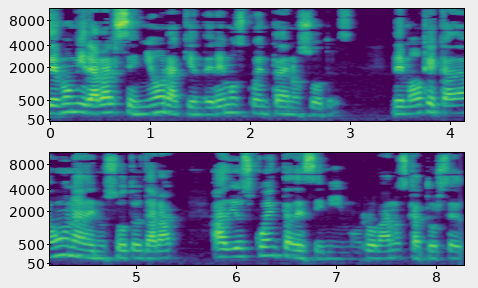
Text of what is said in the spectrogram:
Debemos mirar al Señor a quien daremos cuenta de nosotros. De modo que cada una de nosotros dará a Dios cuenta de sí mismo. Romanos 14,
